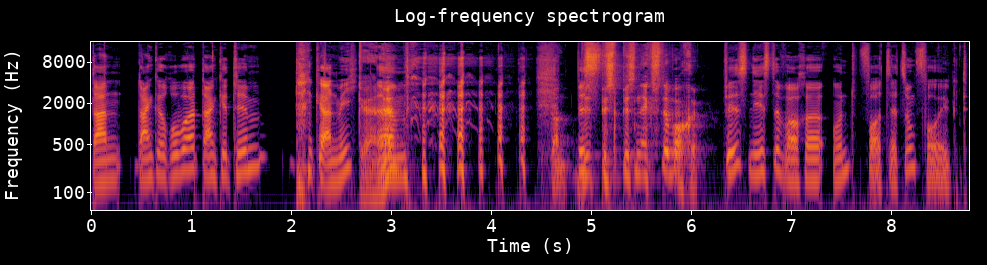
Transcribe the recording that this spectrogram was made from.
Dann danke Robert, danke Tim, danke an mich. Gerne. Ähm, Dann bis, bis, bis nächste Woche. bis nächste Woche und Fortsetzung folgt.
